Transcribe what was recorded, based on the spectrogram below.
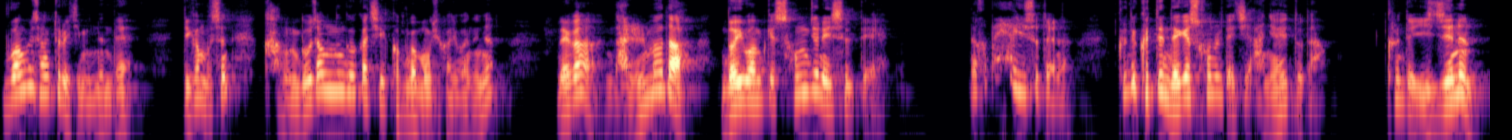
무방비 상태로 지금 있는데 네가 무슨 강도 잡는 것 같이 검과 몽치를 가지고 왔느냐? 내가 날마다 너희와 함께 성전에 있을 때 내가 매일 있었잖아. 그런데 그때 내게 손을 대지 아니하였도다. 그런데 이제는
